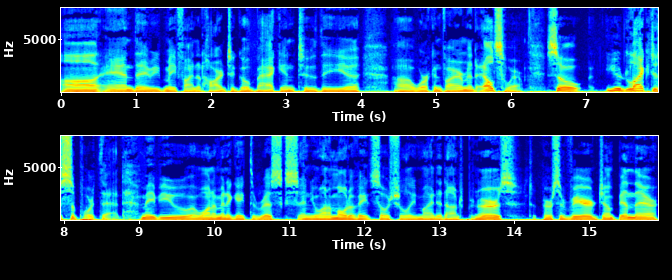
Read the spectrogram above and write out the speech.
uh, and they may find it hard to go back into the uh, uh, work environment elsewhere. So you'd like to support that. Maybe you want to mitigate the risks and you want to motivate socially minded entrepreneurs to persevere, jump in there,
